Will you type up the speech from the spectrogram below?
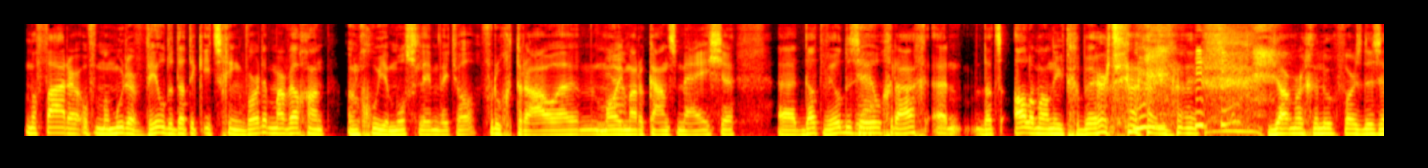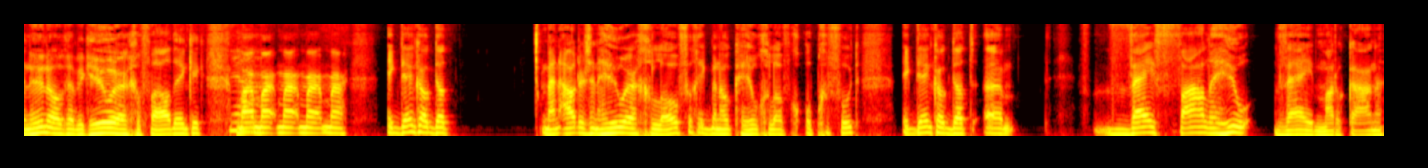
mijn vader of mijn moeder wilde dat ik iets ging worden. Maar wel gewoon een goede moslim, weet je wel. Vroeg trouwen, mooi Ja. Marokkaans meisje. Eh, dat wilden ze Ja. heel graag. En dat is allemaal niet gebeurd. Jammer genoeg voor ze. Dus in hun ogen heb ik heel erg gefaald, denk ik. Ja. Maar, maar, maar, maar, maar ik denk ook dat mijn ouders zijn heel erg gelovig. Ik ben ook heel gelovig opgevoed. Ik denk ook dat ehm, wij falen heel. Wij Marokkanen,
